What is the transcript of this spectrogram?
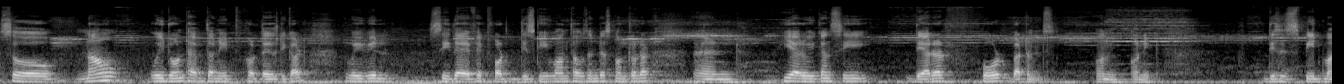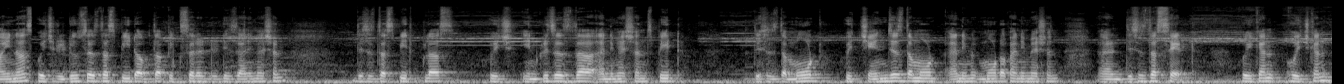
So now we don't have the need for the SD card we will see the effect for this T1000S controller and here we can see there are four buttons on on it. This is speed minus which reduces the speed of the pixel LED's animation. This is the speed plus which increases the animation speed this is the mode which changes the mode mode of animation and this is the set. We can which can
